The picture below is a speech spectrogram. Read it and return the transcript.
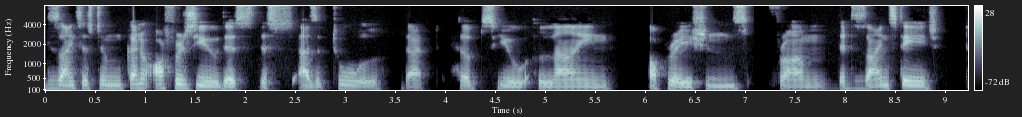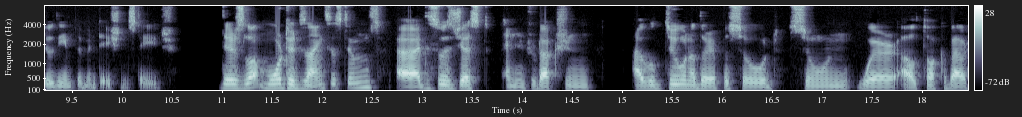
design system kind of offers you this as a tool that helps you align operations from the design stage to the implementation stage. There's a lot more to design systems. Uh, this was just an introduction. I will do another episode soon where I'll talk about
